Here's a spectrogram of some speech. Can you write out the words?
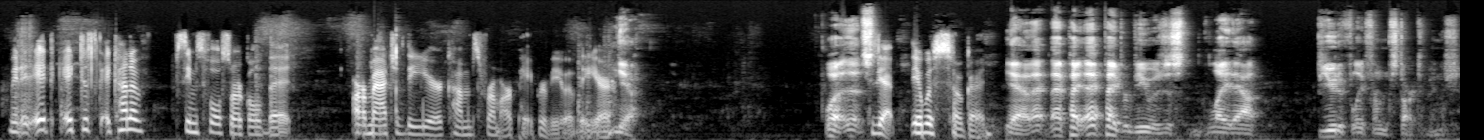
I mean, it, it it just it kind of seems full circle that our match of the year comes from our pay per view of the year. Yeah. Well, that's Yeah, it was so good. yeah that that pay, that pay per view was just laid out beautifully from start to finish.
